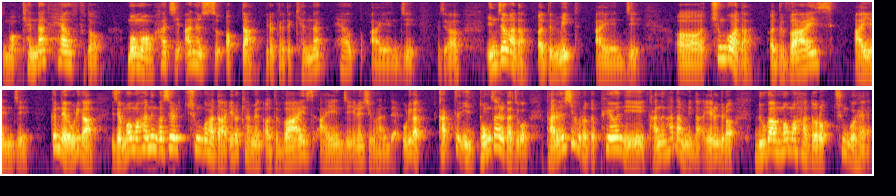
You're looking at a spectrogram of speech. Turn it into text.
뭐 cannot help도 뭐뭐 하지 않을 수 없다 이렇게 할 때 cannot help ing 그죠 인정하다 admit ing 어 충고하다 advise ing 근데 우리가 이제 뭐뭐 하는 것을 충고하다 이렇게 하면 advise ing 이런 식으로 하는데 우리가 같은 이 동사를 가지고 다른 식으로도 표현이 가능하답니다 예를 들어 누가 뭐뭐 하도록 충고해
